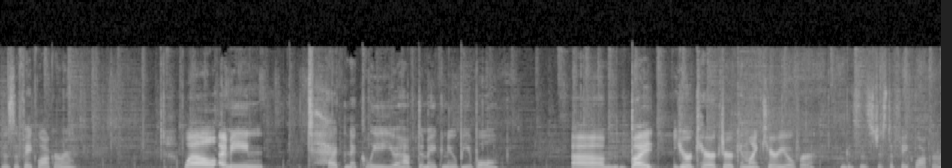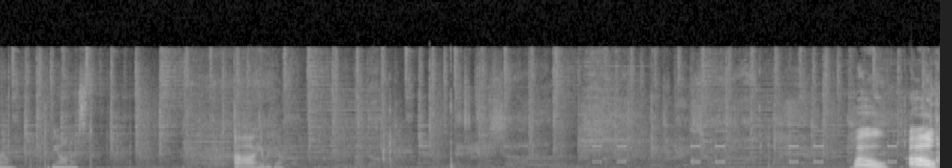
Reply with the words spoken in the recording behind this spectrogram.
This is a fake locker room. Well, I mean, technically you have to make new people. Um, but your character can like carry over. I think this is just a fake locker room, to be honest. Ah, here we go. Whoa. Oh.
